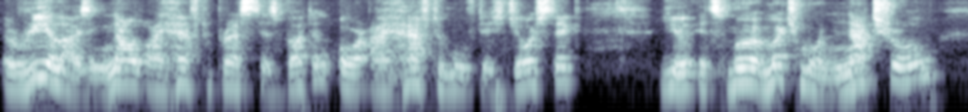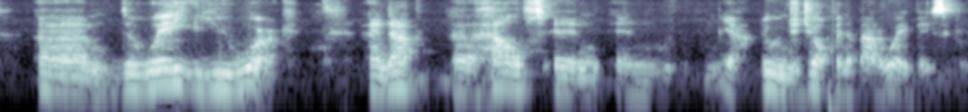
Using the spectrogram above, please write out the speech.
realizing now I have to press this button or I have to move this joystick, you, it's more, much more natural um, the way you work. And that uh, helps in, in yeah, doing the job in a better way, basically.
